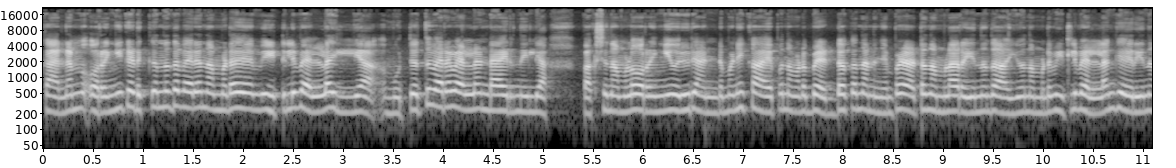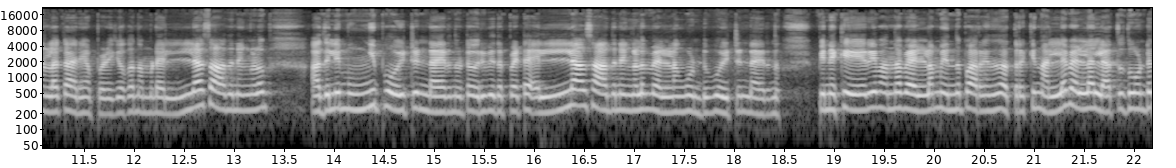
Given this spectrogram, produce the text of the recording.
കാരണം ഉറങ്ങിക്കിടക്കുന്നത് വരെ നമ്മുടെ വീട്ടിൽ വെള്ളം ഇല്ല മുറ്റത്ത് വരെ വെള്ളം ഉണ്ടായിരുന്നില്ല പക്ഷെ നമ്മൾ ഉറങ്ങി ഒരു രണ്ട് മണിയൊക്കെ ആയപ്പോൾ നമ്മുടെ ബെഡൊക്കെ നനഞ്ഞപ്പോഴാട്ടോ നമ്മൾ അറിയുന്നത്. അയ്യോ നമ്മുടെ വീട്ടിൽ വെള്ളം കയറി എന്നുള്ള കാര്യം. അപ്പോഴേക്കൊക്കെ നമ്മുടെ എല്ലാ സാധനങ്ങളും അതിൽ മുങ്ങിപ്പോയിട്ടുണ്ടായിരുന്നു കേട്ടോ. ഒരു വിധപ്പെട്ട എല്ലാ സാധനങ്ങളും വെള്ളം കൊണ്ടുപോയിട്ടുണ്ടായിരുന്നു. പിന്നെ കയറി വന്ന വെള്ളം എന്ന് പറയുന്നത് അത്രയ്ക്ക് നല്ല വെള്ളം അല്ലാത്തത് കൊണ്ട്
